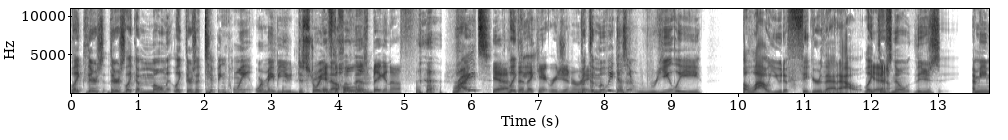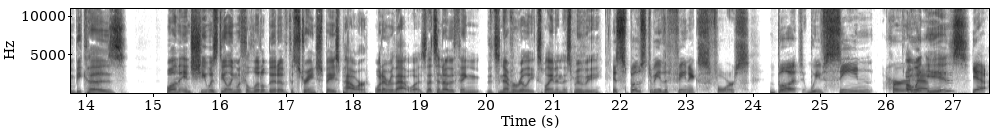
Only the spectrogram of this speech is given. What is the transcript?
Like there's there's like a moment like there's a tipping point where maybe you destroy If enough the hole is big enough, right? yeah, like then they can't regenerate. But the movie doesn't really allow you to figure that mm-hmm. out. Like Yeah. there's no there's I mean because well and, and she was dealing with a little bit of the strange space power, whatever that was. That's another thing that's never really explained in this movie. it's supposed to be the Phoenix Force, but we've seen her. Oh, have, it is? Yeah.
